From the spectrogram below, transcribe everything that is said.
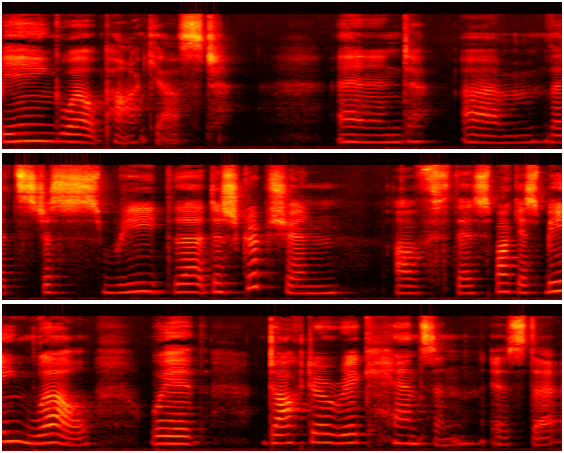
Being Well podcast, and um, let's just read the description of this podcast. Being Well with Dr. Rick Hanson is the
